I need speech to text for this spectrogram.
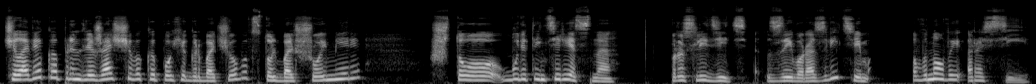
Человека, принадлежащего к эпохе Горбачева в столь большой мере, что будет интересно проследить за его развитием в новой России.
